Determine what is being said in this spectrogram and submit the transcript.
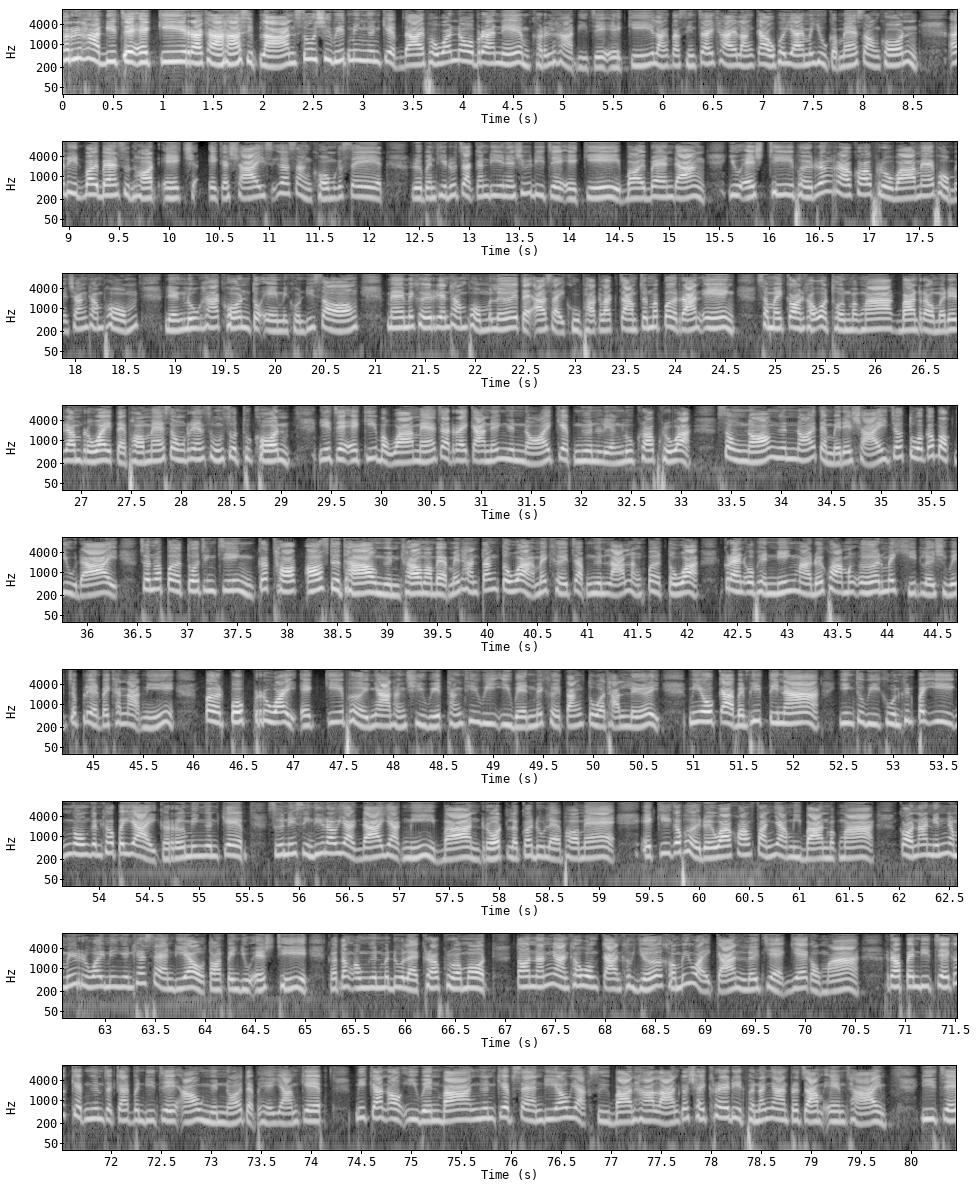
คฤหาสน์ดีเจเอกีราคา 50 ล้าน สู้ชีวิตมีเงินเก็บได้เพราะว่าโนแบรนด์เนมคฤหาสน์ดีเจเอกีหลังตัดสินใจขายหลังเก่าเพื่อย้ายมาอยู่กับแม่สองคน อดีตบอยแบนด์สุดฮอตเอกเอกชัยเอื้อสังคมเกษตร หรือเป็นที่รู้จักกันดีในชื่อดีเจเอกีบอยแบรนด์ดัง UHT เผยเรื่องราวครอบครัวว่าแม่ผมเป็นช่างทำผม เลี้ยงลูก 5 คนตัวเองเป็นคนที่ 2 แม่ไม่เคยเรียนทำผมมาเลย แต่อาศัยครูพักรักจำจนมาเปิดร้านเอง สมัยก่อนเขาอดทนมากๆ บ้านเราไม่ได้ร่ำรวย แต่พอแม่ส่งเรียนสูงสุดทุกคนดีเจเอกี้บอกว่าแม้จัดรายการได้เงินน้อย เก็บเงินเลี้ยงลูกครอบครัว ส่งน้องเงินน้อยแต่ไม่ได้ใช้ เจ้าตัวก็บอกอยู่ได้ จนมาเปิดตัวจริง ๆ ก็ Talk of the Town เงินเข้ามาแบบไม่ทันตั้งตัว ไม่เคยจับเงินล้านหลังเปิดตัว Grand Opening มาด้วยความบังเอิญไม่คิดเลยชีวิตจะเปลี่ยนไปขนาดนี้ เปิดปุ๊บรวยเอ็กกี้เผยงานทั้งชีวิตทั้งทีวีอีเวนต์ไม่เคยตั้งตัวทันเลย มีโอกาสเป็นพี่ตีนายิงทวีคูณขึ้นไปอีกงงกันเข้าไปใหญ่ก็เริ่มมีเงินเก็บ ซื้อในสิ่งที่เราอยากได้อยากมีบ้านรถแล้วก็ดูแลพ่อแม่เอกกี้ก็เผยด้วยว่าความฝันอยากมีบ้านมากๆ ก่อนหน้านี้ยังไม่รวยมีเงินแค่แสนเดียว ตอนเป็น UHT ก็ต้องเอาเงินมาดูแลครอบครัวหมด ตอนนั้นงานเข้าวงการเขาเยอะเขาไม่ไหวกันเลยแจกแยกออกมา เราเป็นดีเจก็เก็บเงินจากการเป็นดีเจเอาเงินน้อยแต่พยายามเก็บ มีการออกอีเวนต์บ้างเงินเก็บแสนเดียวอยากซื้อบ้าน5ล้านก็ใช้เครดิตพนักงานประจำเอ็มไทม์ดีเจ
